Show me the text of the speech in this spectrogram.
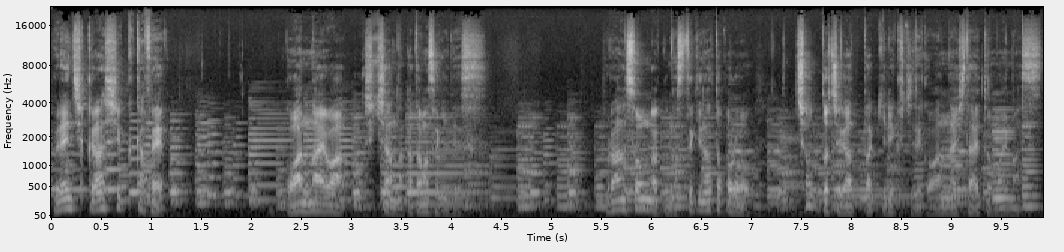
フレンチクラシックカフェ。ご案内は指揮者の中田正樹です。フランス音楽の素敵なところをちょっと違った切り口でご案内したいと思います。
